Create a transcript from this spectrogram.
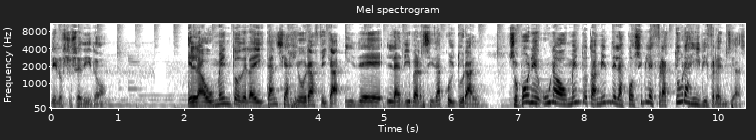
de lo sucedido. El aumento de la distancia geográfica y de la diversidad cultural supone un aumento también de las posibles fracturas y diferencias.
